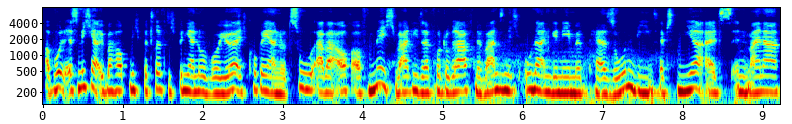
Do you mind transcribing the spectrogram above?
obwohl es mich ja überhaupt nicht betrifft. Ich bin ja nur Voyeur, ich gucke ja nur zu. Aber auch auf mich war dieser Fotograf eine wahnsinnig unangenehme Person, die selbst mir als in meiner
